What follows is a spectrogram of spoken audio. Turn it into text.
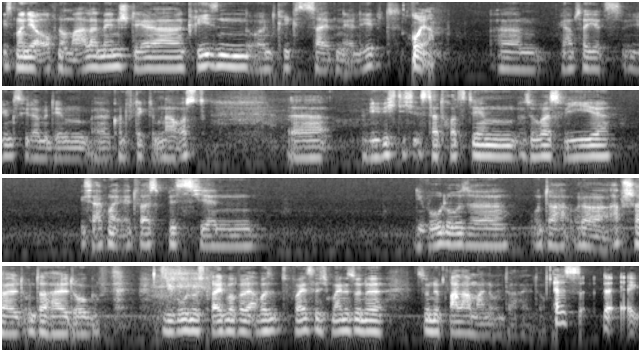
ist man ja auch normaler Mensch, der Krisen und Kriegszeiten erlebt. Oh ja. Ähm, wir haben es ja jetzt jüngst wieder mit dem äh, Konflikt im Nahost. Äh, wie wichtig ist da trotzdem sowas wie, ich sag mal, etwas bisschen niveaulose Unter oder Abschaltunterhaltung? niveaulos streiten aber du weißt, ich meine, so eine, so eine Ballermann-Unterhaltung. Das ist äh,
